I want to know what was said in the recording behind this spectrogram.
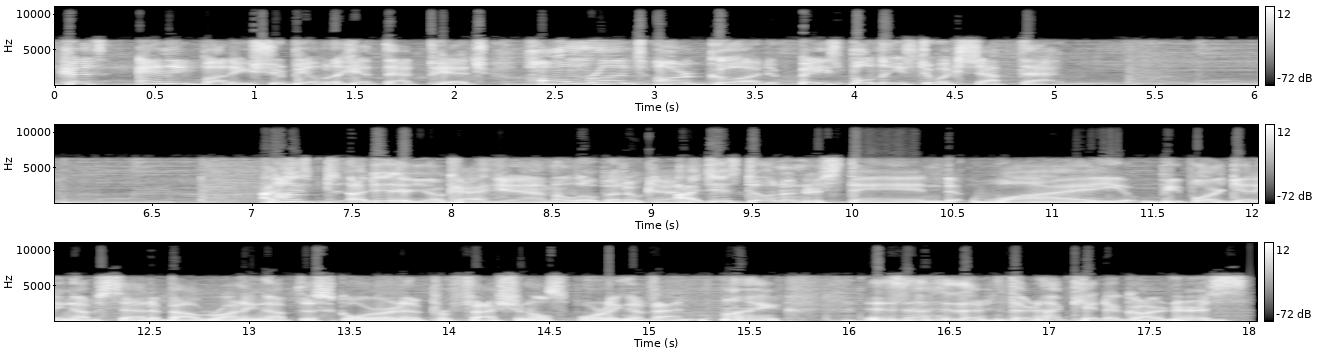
Because anybody should be able to hit that pitch. Home runs are good. Baseball needs to accept that. I just, I just, are you okay? Yeah, I'm a little bit okay. I just don't understand why people are getting upset about running up the score in a professional sporting event. Like, that, they're, they're not kindergartners.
